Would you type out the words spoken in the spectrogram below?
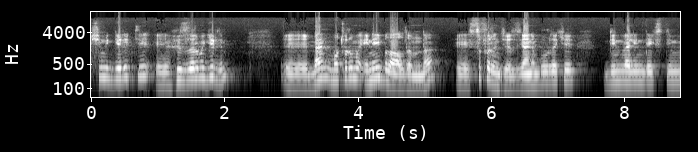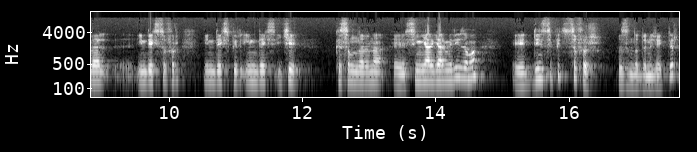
Şimdi gerekli e, hızlarımı girdim. E, ben motorumu enable aldığımda e, sıfırıncı hız yani buradaki Dinwell Index, Dinwell e, Index 0, Index 1, Index 2 kısımlarına e, sinyal gelmediği zaman e, din speed 0 hızında dönecektir.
